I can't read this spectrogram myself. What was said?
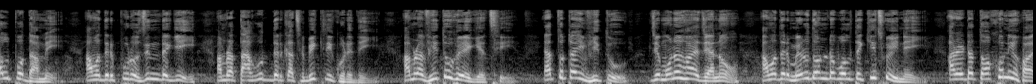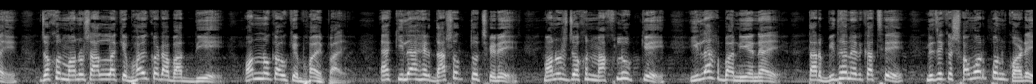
অল্প দামে। আমাদের পুরো জিন্দেগি আমরা তাগুতদের কাছে বিক্রি করে দেই। আমরা ভীতু হয়ে গেছি। এতটাই ভীতু যে মনে হয় যেন আমাদের মেরুদণ্ড বলতে কিছুই নেই। আর এটা তখনই হয় যখন মানুষ আল্লাহকে ভয় করা বাদ দিয়ে অন্য কাউকে ভয় পায়। এক ইলাহের দাসত্ব ছেড়ে মানুষ যখন মাখলুককে ইলাহ বানিয়ে নেয়, তার বিধানের কাছে নিজেকে সমর্পণ করে,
